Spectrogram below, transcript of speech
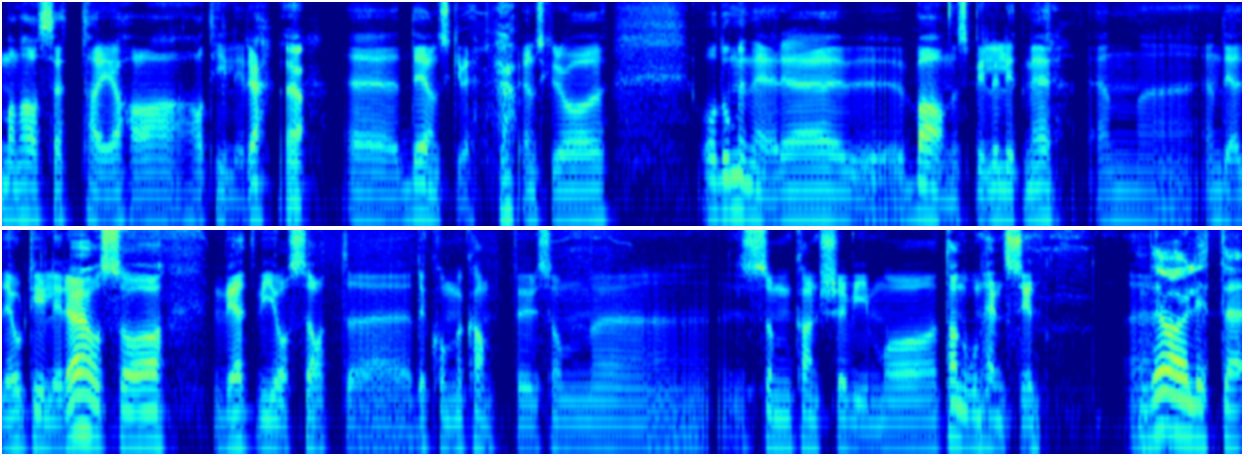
man har sett Teie ha, ha tidligere. Ja. Eh, det ønsker vi. Vi ønsker å, å dominere eh, banespillet litt mer enn en det de har gjort tidligere. Og så vet vi også at uh, det kommer kamper som, uh, som kanskje vi må ta noen hensyn. Eh, Det var jo litt det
